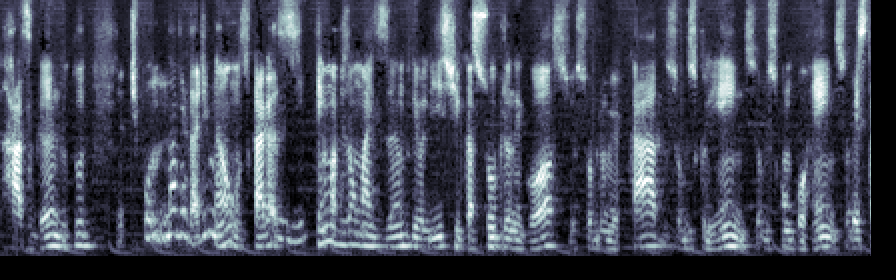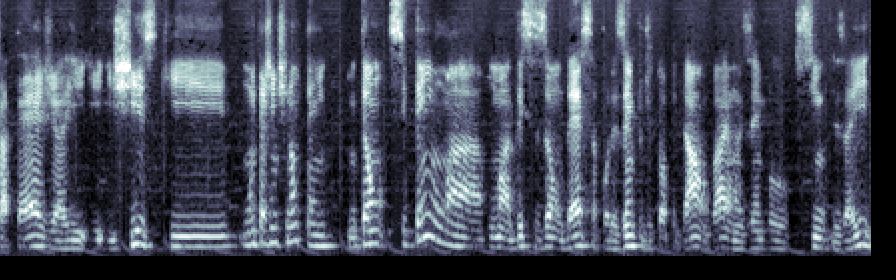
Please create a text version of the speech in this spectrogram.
rasgando tudo. Tipo, na verdade, não. Os caras têm uma visão mais ampla e holística sobre o negócio, sobre o mercado, sobre os clientes, sobre os concorrentes, sobre a estratégia e, e, e X, que muita gente não tem. Então, se tem uma, uma decisão dessa, por exemplo, de top-down, vai, um exemplo simples aí,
